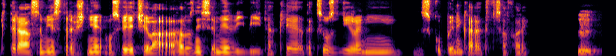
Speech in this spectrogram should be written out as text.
která se mě strašně osvědčila a hrozně se mě líbí, tak, je, tak jsou sdílení skupiny karet v Safari. Hmm.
